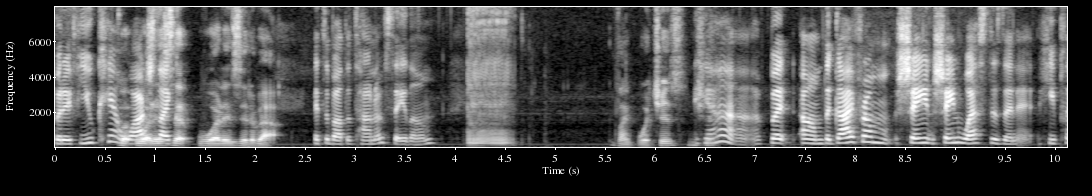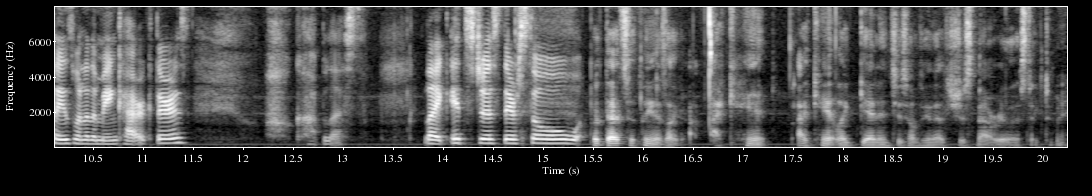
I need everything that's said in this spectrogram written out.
But if you can't But watch what is like it? What is it about? it's about the town of Salem. Like witches? Yeah, but um, the guy from Shane Shane West is in it. He plays one of the main characters. Oh, God bless. Like it's just they're so But that's the thing. Is like I can't. I can't like get into something that's just not realistic to me.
